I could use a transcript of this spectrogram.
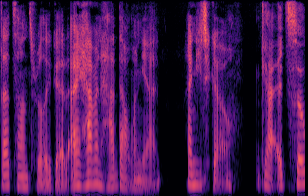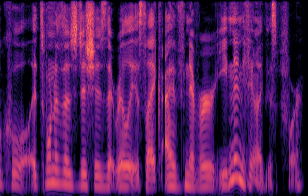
That sounds really good. I haven't had that one yet. I need to go. Yeah, it's so cool. It's one of those dishes that really is like, I've never eaten anything like this before.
